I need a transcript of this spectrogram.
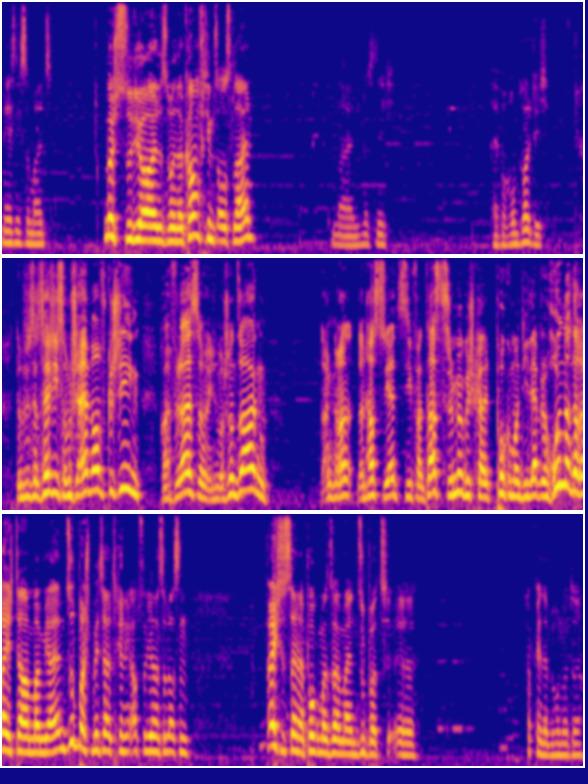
Nee, ist nicht so meins. Möchtest du dir eines meiner Kampfteams ausleihen? Nein, das nicht. Hey, warum sollte ich? Du bist tatsächlich zum Schelm aufgestiegen. Reife Leistung, ich muss schon sagen. Dann, dann, hast du jetzt die fantastische Möglichkeit, Pokémon, die Level 100 erreicht haben, bei mir ein super Spezialtraining absolvieren zu lassen. Welches deiner Pokémon soll mein super... Äh, hab kein Level 100er.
